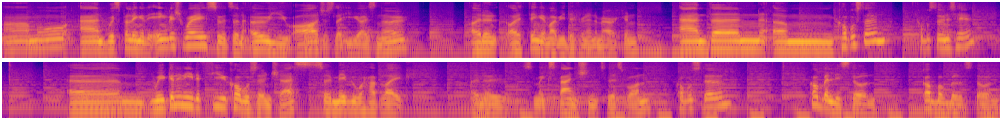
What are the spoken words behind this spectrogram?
armor, and we're spelling it the English way, so it's an O-U-R, just let you guys know. I don't, I think it might be different in American. And then, um, cobblestone? Cobblestone is here. Um, we're gonna need a few cobblestone chests, so maybe we'll have like, I know, some expansion to this one. Cobblestone? Cobblestone. Cobblestone.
